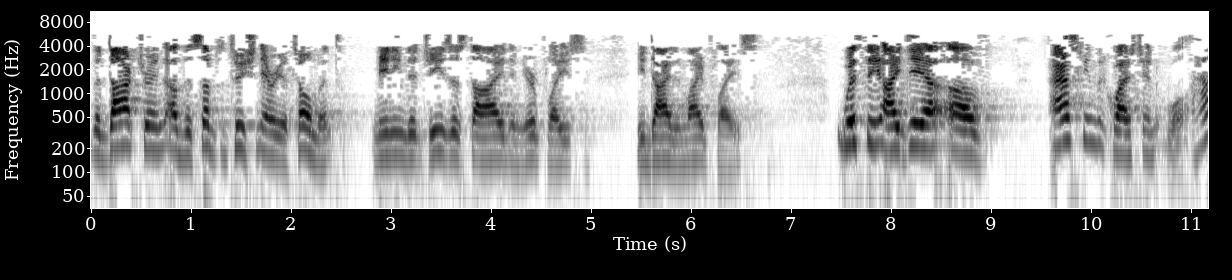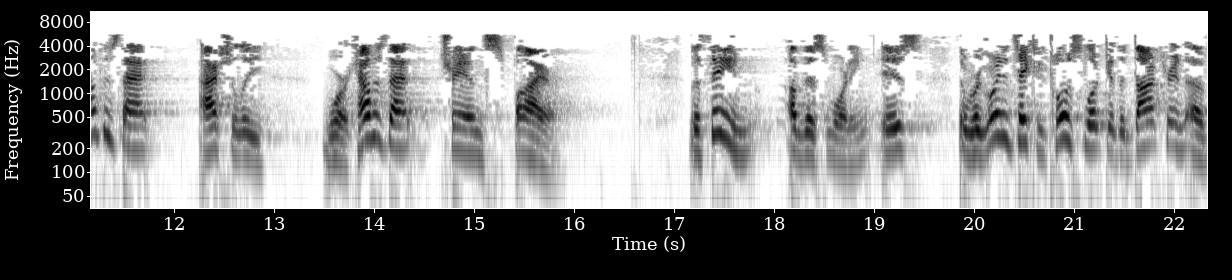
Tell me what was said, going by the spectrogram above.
the doctrine of the substitutionary atonement, meaning that Jesus died in your place, He died in my place, with the idea of asking the question well, how does that actually work? How does that transpire? The theme of this morning is that we're going to take a close look at the doctrine of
